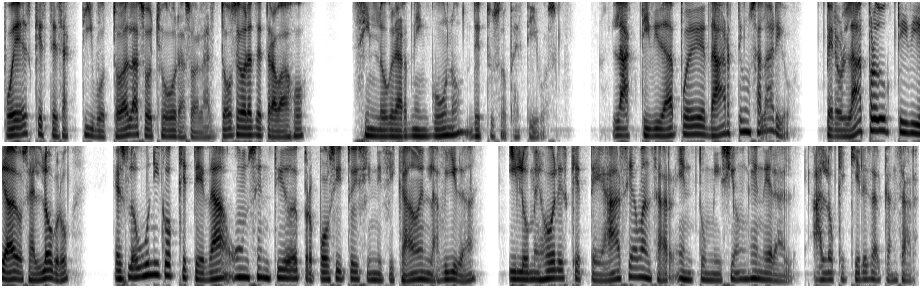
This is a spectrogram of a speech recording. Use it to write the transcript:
puedes que estés activo todas las 8 horas o a las 12 horas de trabajo sin lograr ninguno de tus objetivos. La actividad puede darte un salario, pero la productividad, o sea, el logro, es lo único que te da un sentido de propósito y significado en la vida y lo mejor es que te hace avanzar en tu misión general, a lo que quieres alcanzar.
